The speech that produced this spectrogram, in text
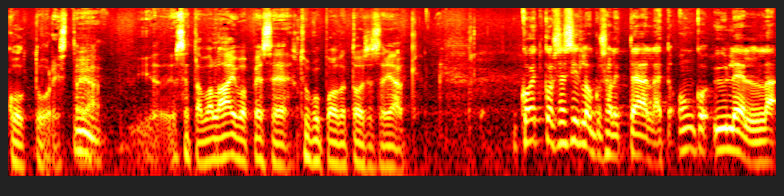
kulttuurista. Mm. Ja, ja se tavallaan aivo pesee sukupolven toisessa jälkeen. Koitko se silloin, kun sä olit täällä, että onko Ylellä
